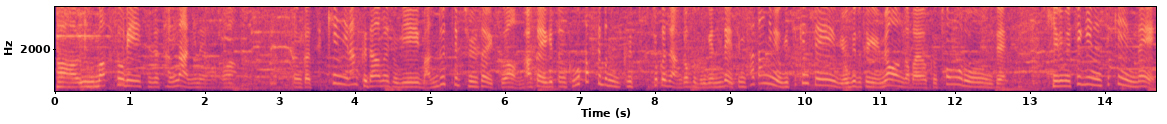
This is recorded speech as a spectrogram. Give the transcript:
아, 음악 소리 진짜 장난 아니네요. 와. 그러니까 치킨이랑 그 다음에 저기 만두집 줄 서 있고요. 아까 얘기했던 그 호떡집은 그, 그쪽까지 안 가봐서 모르겠는데 지금 사장님이 여기 치킨집 여기도 되게 유명한가 봐요. 그 통으로 이제 기름에 튀기는 치킨인데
